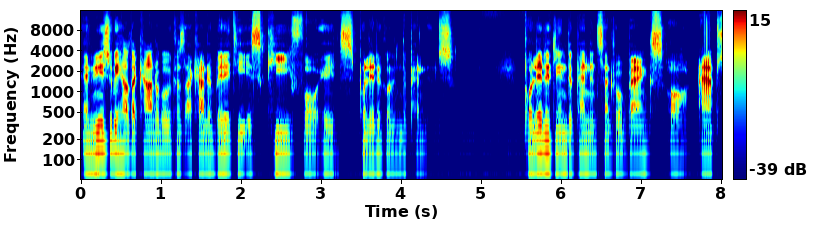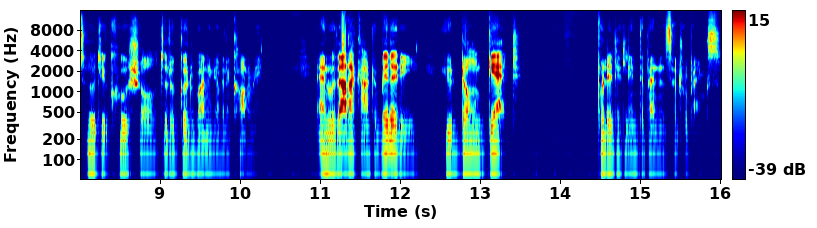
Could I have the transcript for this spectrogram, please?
And it needs to be held accountable because accountability is key for its political independence. Politically independent central banks are absolutely crucial to the good running of an economy. And without accountability, you don't get politically independent central banks.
